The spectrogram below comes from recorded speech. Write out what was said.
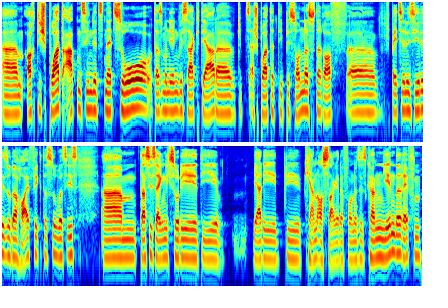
Ähm, auch die Sportarten sind jetzt nicht so, dass man irgendwie sagt, ja, da gibt es eine Sportart, die besonders darauf äh, spezialisiert ist oder häufig, dass sowas ist. Ähm, das ist eigentlich so die, die, ja, die, die Kernaussage davon. Also es kann jeden treffen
